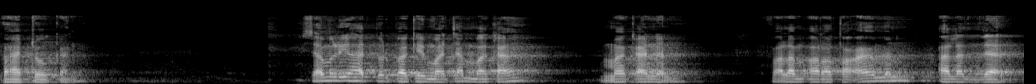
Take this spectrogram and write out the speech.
badokan. Saya melihat berbagai macam maka makanan. Falam ara ta'aman aladza.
